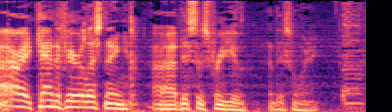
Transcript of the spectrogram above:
All right, Ken, if you're listening, uh, this is for you this morning. Climbing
